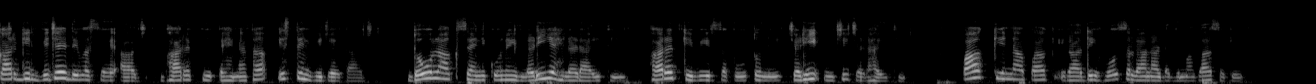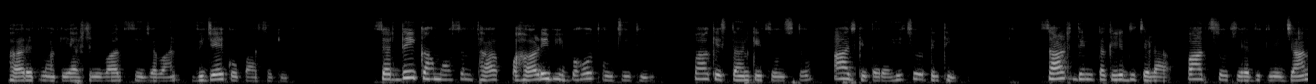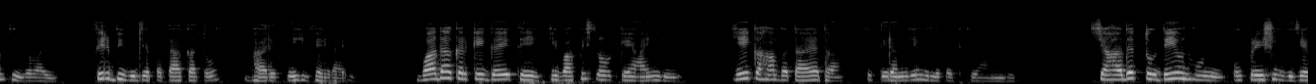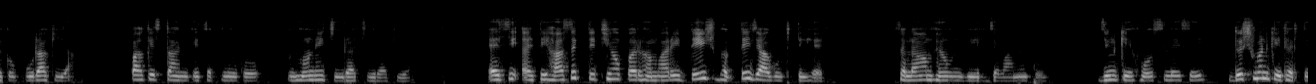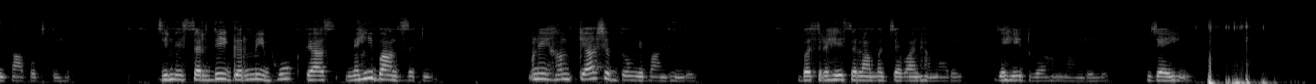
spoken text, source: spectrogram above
कारगिल विजय दिवस है आज। भारत ने पहना था इस दिन विजय ताज। दो लाख सैनिकों ने लड़ी यह लड़ाई थी। भारत के वीर सपूतों ने चढ़ी ऊँची चढ़ाई थी। पाक के नापाक इरादे हौसला ना डगमगा सके। भारत माँ के आशीर्वाद से जवान विजय को पा सके। सर्दी का मौसम था, पहाड़ी भी बहुत ऊँची थी। पाकिस्तान की सोच तो आज की तरह ही छोटी थी। साठ दिन तक युद्ध चला, पाँच सौ से अधिक ने जान थी गवाई। फिर भी विजय पताका तो भारत ने ही फहराई। वादा करके गए थे कि वापस लौट के आएँगे। ये कहाँ बताया था कि तिरंगे में लिपट के आएँगे। शहादत तो दी उन्होंने, ऑपरेशन विजय को पूरा किया। पाकिस्तान के सपनों को उन्होंने चूरा चूरा किया। ऐसी ऐतिहासिक तिथियों पर हमारी देशभक्ति जाग उठती है। सलाम है उन वीर जवानों को, जिनके हौसले से दुश्मन की धरती काँप उठती है। जिन्हें सर्दी, गर्मी, भूख, प्यास नहीं बाँध सकी। उन्हें हम क्या शब्दों में बांधेंगे? बस रहे सलामत जवान हमारे यही दुआ हम मांगेंगे। जय हिंद।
